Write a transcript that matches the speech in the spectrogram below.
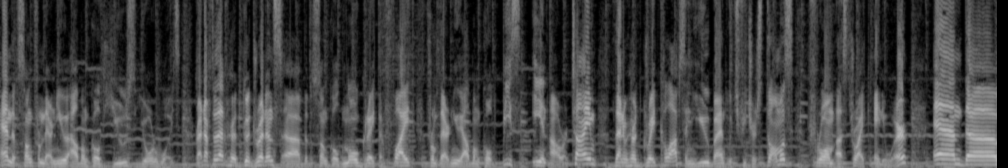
and it's song from their new album called Use Your Voice. Right after that, we heard Good Riddance. Uh, that's a song called No Greater Fight from their new album called Peace in Our Time. Then we heard Great Collapse, a new band which features Thomas from uh, Strike Anywhere. And uh,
